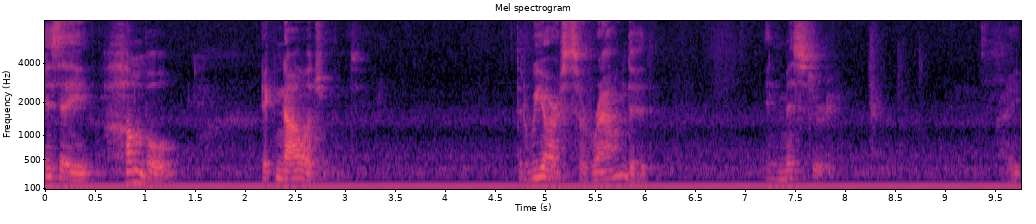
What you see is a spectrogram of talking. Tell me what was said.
is a humble acknowledgement that we are surrounded in mystery. Right?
